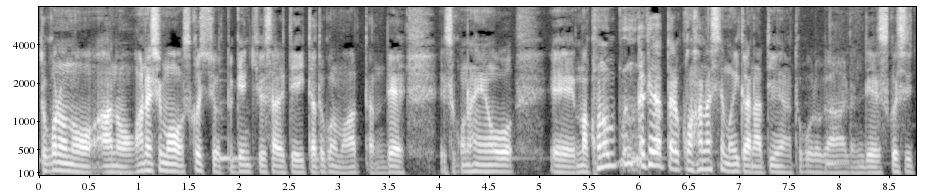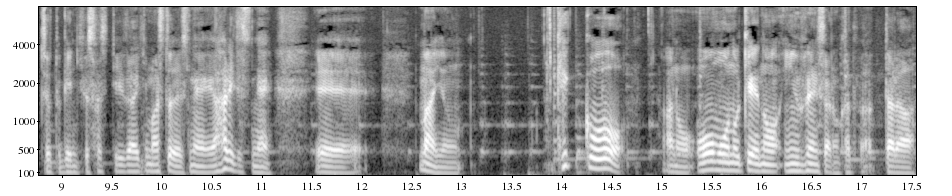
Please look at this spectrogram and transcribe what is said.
ところのあのお話も少しちょっと言及されていたところもあったんでそこの辺を、えまあ、この部分だけだったらこう話してもいいかなというようなところがあるんで少しちょっと言及させていただきますとですねやはりですね、えー、まあ結構あの大物系のインフルエンサーの方だったら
